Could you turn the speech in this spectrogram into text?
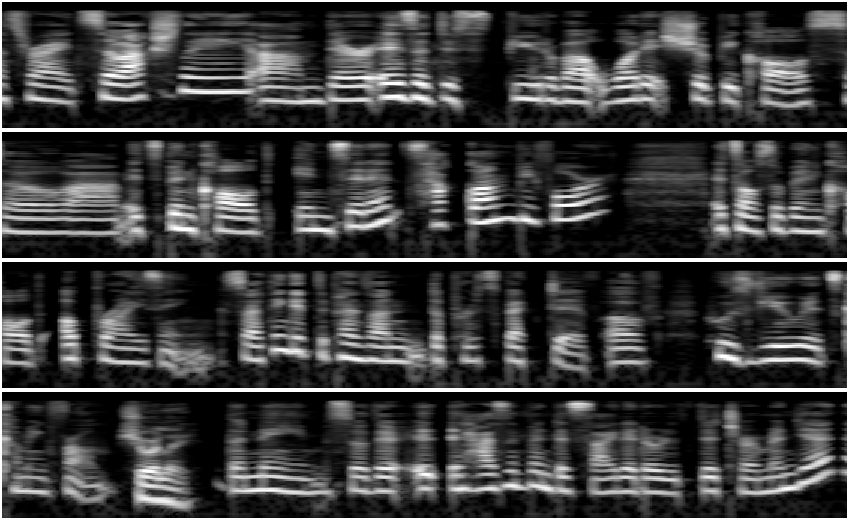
That's right. So actually, um, there is a dispute about what it should be called. So um, it's been called incident, 사건 before. It's also been called uprising. So I think it depends on the perspective of whose view it's coming from. Surely. The name. So there, it, it hasn't been decided or determined yet.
